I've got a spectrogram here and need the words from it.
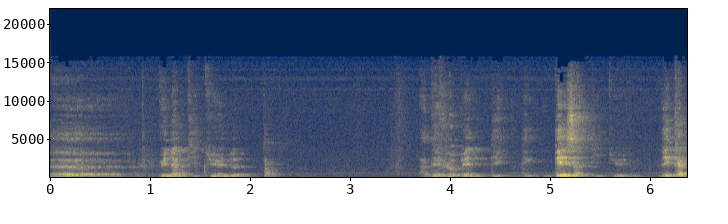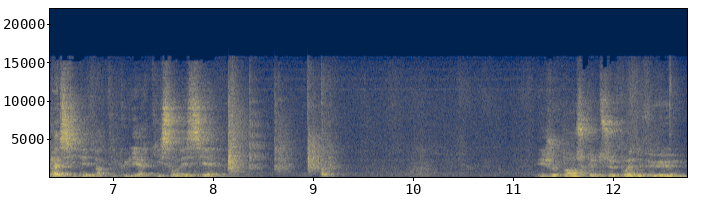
euh, une aptitude, a développé des aptitudes, des capacités particulières qui sont les siennes. Et je pense que de ce point de vue,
